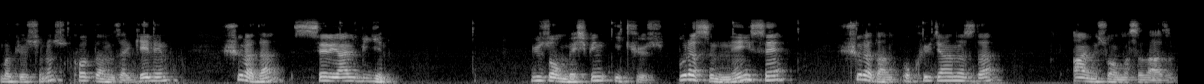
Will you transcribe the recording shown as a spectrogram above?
bakıyorsunuz? Kodlarınıza gelin. Şurada serial begin 115.200. Burası neyse şuradan okuyacağınızda aynısı olması lazım.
